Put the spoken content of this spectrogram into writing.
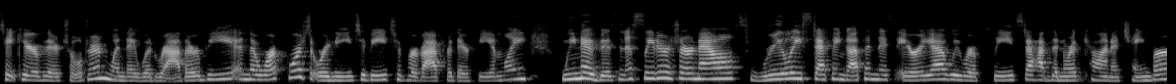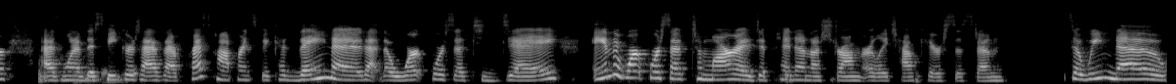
take care of their children when they would rather be in the workforce or need to be to provide for their family. We know business leaders are now really stepping up in this area. We were pleased to have the North Carolina Chamber as one of the speakers as our press conference because they know that the workforce of today and the workforce of tomorrow depend on a strong early child care system. So we know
